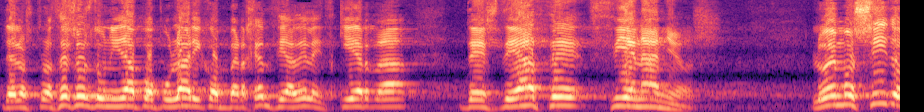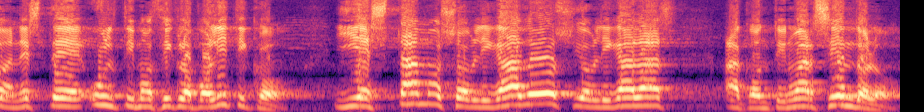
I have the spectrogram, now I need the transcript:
de los procesos de unidad popular y convergencia de la izquierda desde hace 100 años. Lo hemos sido en este último ciclo político y estamos obligados y obligadas a continuar siéndolo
